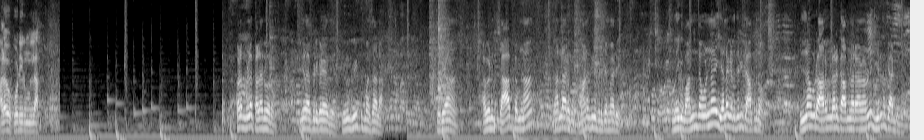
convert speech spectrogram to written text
அளவு கூடிரும்ல. குழம்புல கலர் வரும். இது அப்படி கிடையாது. இது வீட்டு மசாலா சரியா? அப்படி சாப்பிட்டோம்னா நல்லா இருக்கும். மனதுக்கு பிடிச்ச மாதிரி. இன்னைக்கு வந்த உடனே இலை கிடத்துட்டு சாப்பிடுதோம். இல்லை ஒரு அரை மணி நேரம் கால் மணி நேரம் ஆனாலும் இருந்து சாப்பிட்டுக்குவோம்.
